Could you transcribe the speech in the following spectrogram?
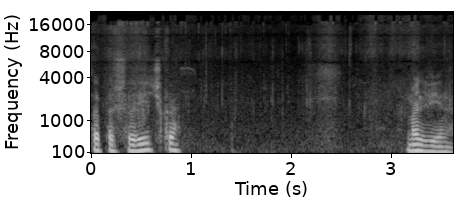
Це перша річка Мальвіна.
